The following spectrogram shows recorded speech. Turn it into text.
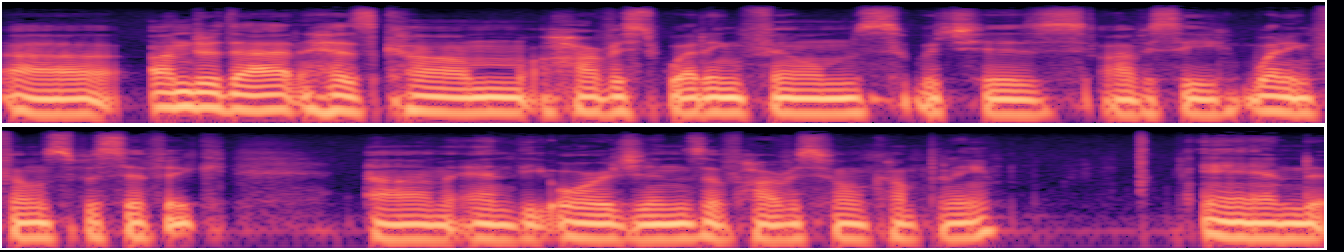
uh, under that has come Harvest Wedding Films, which is obviously wedding film specific, um, and the origins of Harvest Film Company. And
